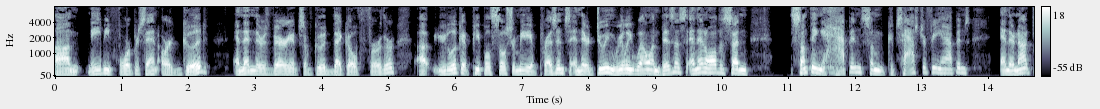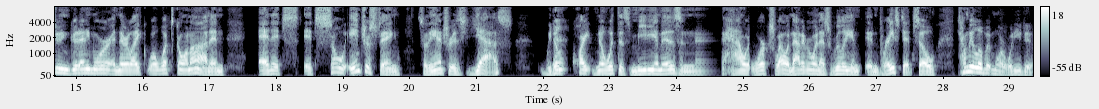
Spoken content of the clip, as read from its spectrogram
um, maybe four percent are good, and then there's variants of good that go further. Uh, you look at people's social media presence and they're doing really well on business. And then all of a sudden something happens, some catastrophe happens and they're not doing good anymore. And they're like, well, what's going on? And, and it's, it's so interesting. So the answer is yes. We don't quite know what this medium is and how it works well. And not everyone has really in, embraced it. So tell me a little bit more. What do you do?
